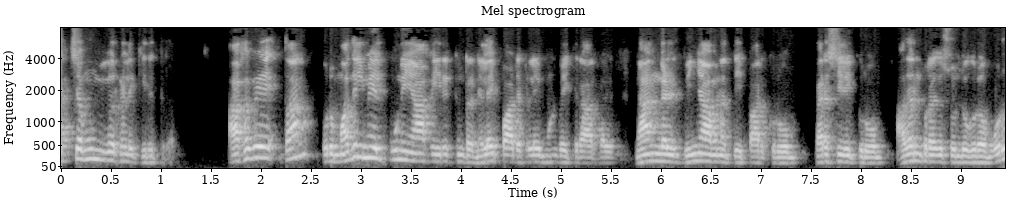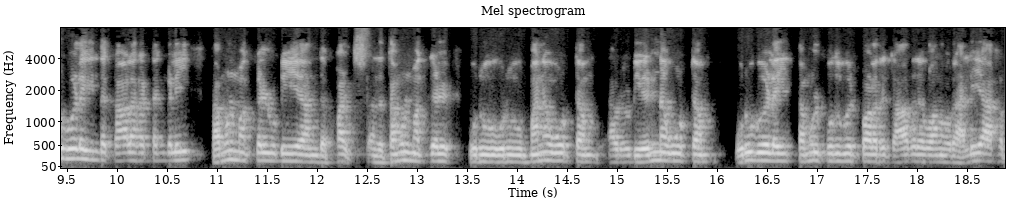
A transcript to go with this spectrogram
அச்சமும் இவர்களுக்கு இருக்கிறது. ஆகவே தான் ஒரு மதில் மேல் பூனையாக இருக்கின்ற நிலைப்பாடுகளை முன்வைக்கிறார்கள். நாங்கள் விஞ்ஞாபனத்தை பார்க்கிறோம் பரிசீலிக்கிறோம் அதன் பிறகு சொல்லுகிறோம். ஒருவேளை இந்த காலகட்டங்களில் தமிழ் மக்களுடைய அந்த பல்ஸ் அந்த தமிழ் மக்கள் ஒரு ஒரு மன ஓட்டம் அவருடைய எண்ண ஓட்டம் ஒருவேளை தமிழ் பொது வேட்பாளருக்கு ஆதரவான ஒரு அலையாக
